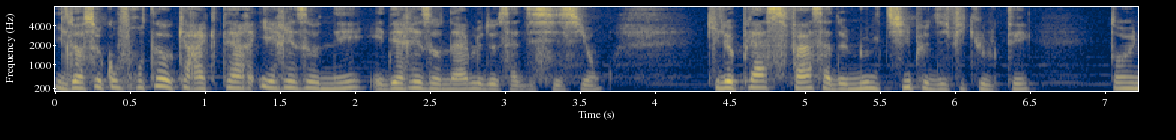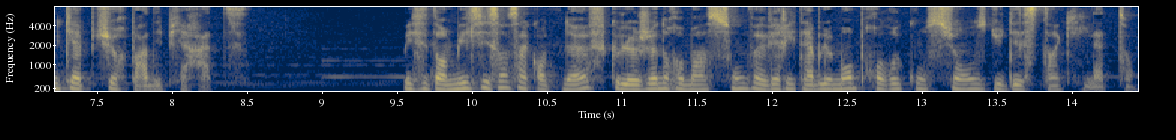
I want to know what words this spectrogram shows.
il doit se confronter au caractère irraisonné et déraisonnable de sa décision, qui le place face à de multiples difficultés, dont une capture par des pirates. Mais c'est en 1659 que le jeune Robinson va véritablement prendre conscience du destin qui l'attend.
